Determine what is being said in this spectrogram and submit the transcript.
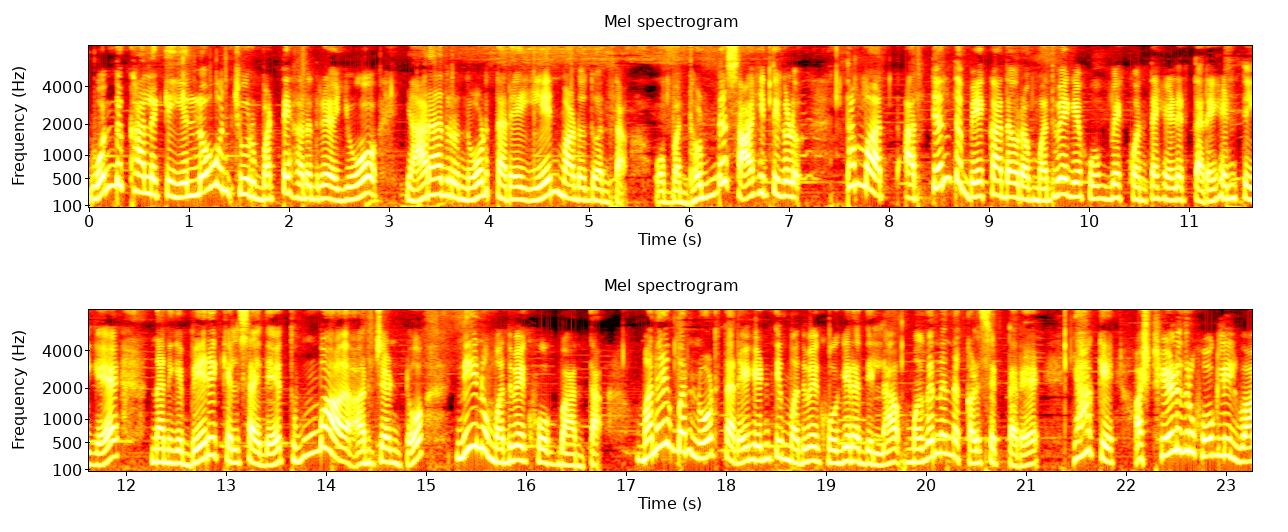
ಒಂದು ಕಾಲಕ್ಕೆ ಎಲ್ಲೋ ಒಂಚೂರು ಬಟ್ಟೆ ಹರಿದ್ರೆ, ಅಯ್ಯೋ, ಯಾರಾದರೂ ನೋಡ್ತಾರೆ, ಏನು ಮಾಡೋದು? ಅಂತ. ಒಬ್ಬ ದೊಡ್ಡ ಸಾಹಿತಿಗಳು ತಮ್ಮ ಅತ್ಯಂತ ಬೇಕಾದವರ ಮದುವೆಗೆ ಹೋಗಬೇಕು ಅಂತ ಹೇಳಿರ್ತಾರೆ ಹೆಂಡತಿಗೆ. ನನಗೆ ಬೇರೆ ಕೆಲಸ ಇದೆ, ತುಂಬ ಅರ್ಜೆಂಟು, ನೀನು ಮದುವೆಗೆ ಹೋಗ್ಬಾ ಅಂತ. ಮನೆಗೆ ಬಂದು ನೋಡ್ತಾರೆ, ಹೆಂಡತಿ ಮದುವೆಗೆ ಹೋಗಿರೋದಿಲ್ಲ, ಮಗನನ್ನು ಕಳಿಸಿರ್ತಾರೆ. ಯಾಕೆ? ಅಷ್ಟು ಹೇಳಿದ್ರು ಹೋಗಲಿಲ್ವಾ?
